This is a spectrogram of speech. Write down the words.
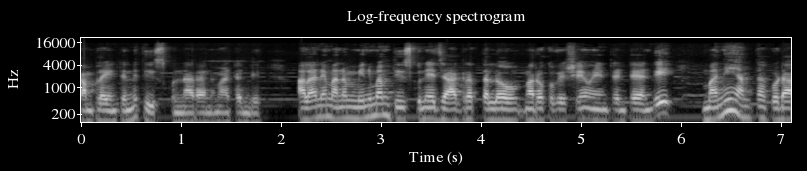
కంప్లైంట్ని తీసుకున్నారనమాట అండి అలానే మనం మినిమం తీసుకునే జాగ్రత్తల్లో మరొక విషయం ఏంటంటే అండి మనీ అంతా కూడా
